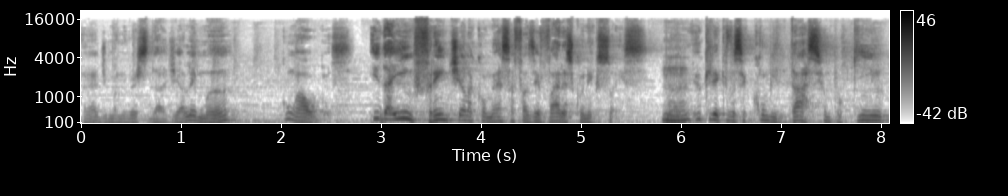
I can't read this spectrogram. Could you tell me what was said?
né, de uma universidade alemã, com algas. E daí em frente ela começa a fazer várias conexões. né? Eu queria que você comentasse um pouquinho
